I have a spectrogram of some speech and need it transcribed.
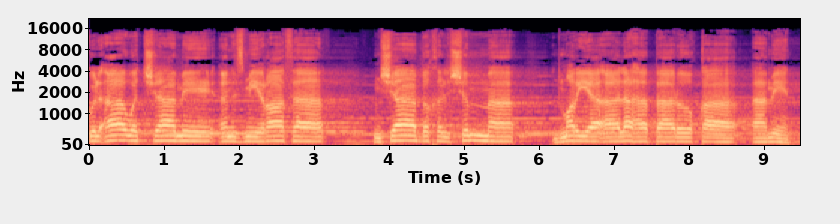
كل آوة شامي أنز ميراثا مشابخ الشمة دمريا آلها باروقا. آمين.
